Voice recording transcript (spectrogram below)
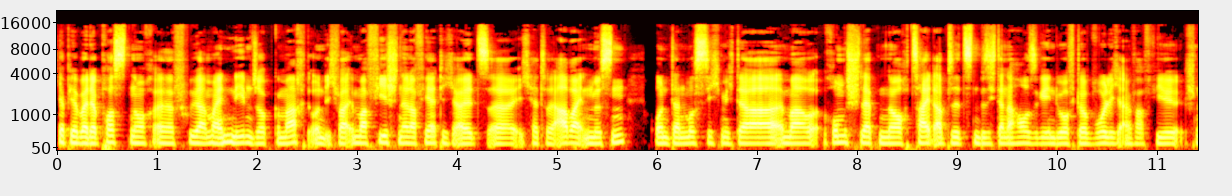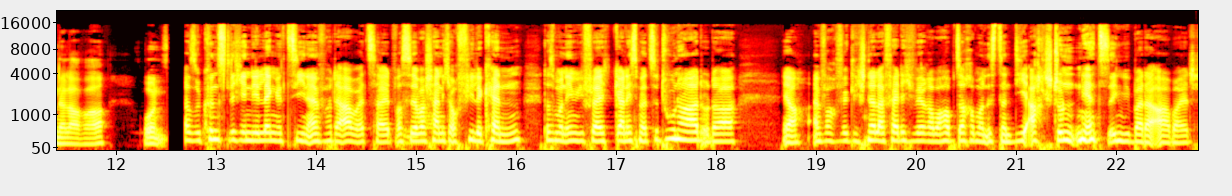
Ich habe ja bei der Post noch äh, früher meinen Nebenjob gemacht und ich war immer viel schneller fertig, als äh, ich hätte arbeiten müssen. Und dann musste ich mich da immer rumschleppen, noch Zeit absitzen, bis ich dann nach Hause gehen durfte, obwohl ich einfach viel schneller war. Und also künstlich in die Länge ziehen, einfach der Arbeitszeit, was ja wahrscheinlich auch viele kennen, dass man irgendwie vielleicht gar nichts mehr zu tun hat oder ja, einfach wirklich schneller fertig wäre, aber Hauptsache man ist dann die acht Stunden jetzt irgendwie bei der Arbeit.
